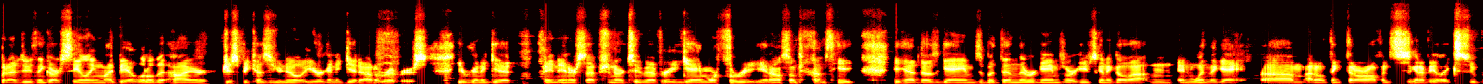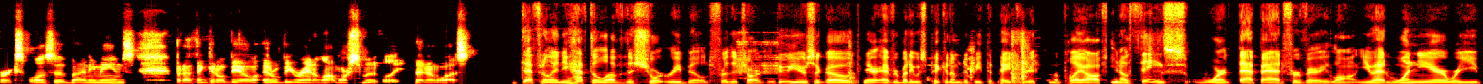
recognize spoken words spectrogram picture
but I do think our ceiling might be a little bit higher just because you knew what you were going to get out of Rivers. You were going to get an interception or two every game or three. You know, sometimes he he had those games, but then there were games where he was going to go out and, and win the game. Um, I don't think that our offense is going to be like super explosive by any means, but I think it'll be a, it'll be ran a lot more smoothly than it was. Definitely, and you have to love the short rebuild for the Chargers. Two years ago, there everybody was picking them to beat the Patriots in the playoffs. You know, things weren't that bad for very long. You had one year where you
